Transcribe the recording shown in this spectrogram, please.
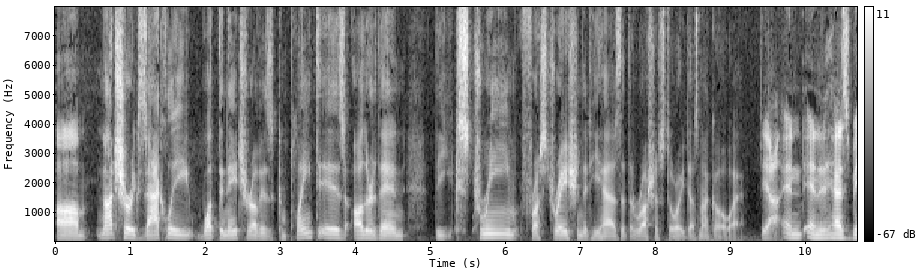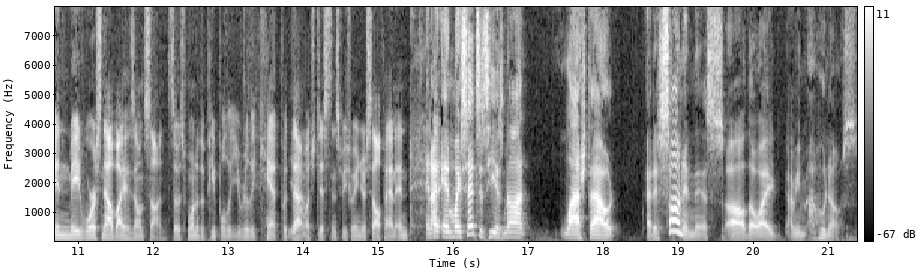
Um, not sure exactly what the nature of his complaint is, other than the extreme frustration that he has that the Russia story does not go away. Yeah, and and it has been made worse now by his own son. So it's one of the people that you really can't put Yeah. that much distance between yourself and and And I, and my sense is he has not lashed out at his son in this. Although I, I mean, who knows?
